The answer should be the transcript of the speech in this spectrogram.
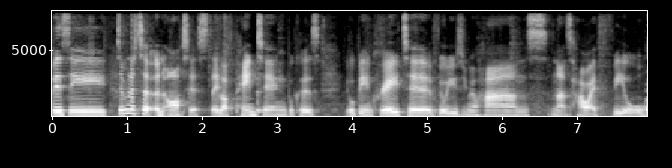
busy. Similar to an artist, they love painting because you're being creative, you're using your hands, and that's how I feel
